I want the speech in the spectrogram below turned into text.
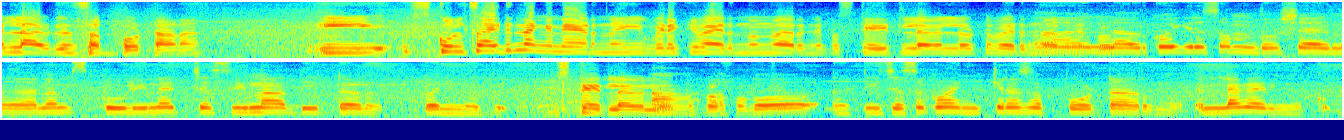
എല്ലാവരും സപ്പോർട്ടാണ് ഈ സ്കൂൾ സൈഡിൽ നിന്ന് എങ്ങനെയായിരുന്നു? ഇവിടേക്ക് വരുന്നു പറഞ്ഞപ്പോ അറിഞ്ഞപ്പോൾ സ്റ്റേറ്റ് ലെവലിലോട്ട് വരുന്ന എല്ലാവർക്കും ഭയങ്കര സന്തോഷമായിരുന്നു കാരണം സ്കൂളിൽ നിന്ന് എച്ച് എസ് സിന്ന് ആദ്യമായിട്ടാണ് വന്നത്. സ്റ്റേറ്റ് ലെവലിലോട്ട് പെർഫോം അപ്പോൾ ടീച്ചേഴ്സൊക്കെ ഭയങ്കര സപ്പോർട്ടായിരുന്നു എല്ലാ കാര്യങ്ങൾക്കും.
